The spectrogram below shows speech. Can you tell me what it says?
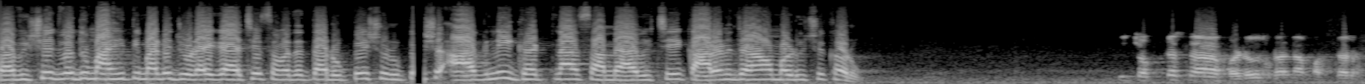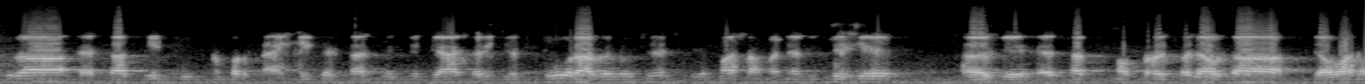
તો આ વિશે વધુ માહિતી માટે જોડાઈ ગયા છે સંવાદદાતા રૂપેશ. રૂપેશ, આગની ઘટના સામે આવી છે. કારણ જાણવા મળ્યું છે ખરું. ચોક્કસ વડોદરાના મકરપુરા એસઆરસી બુથ નંબર નાઇનની ઘટના છે કે ત્યાં આગળ જે સ્ટોર આવેલો છે એમાં સામાન્ય રીતે જે જે એસઆરસીમાં ફરજ બજાવતા જવાનો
